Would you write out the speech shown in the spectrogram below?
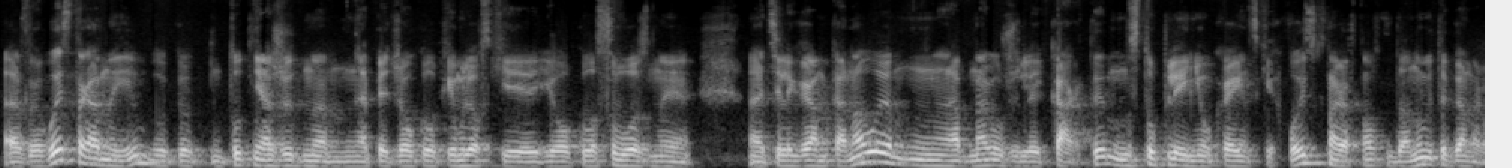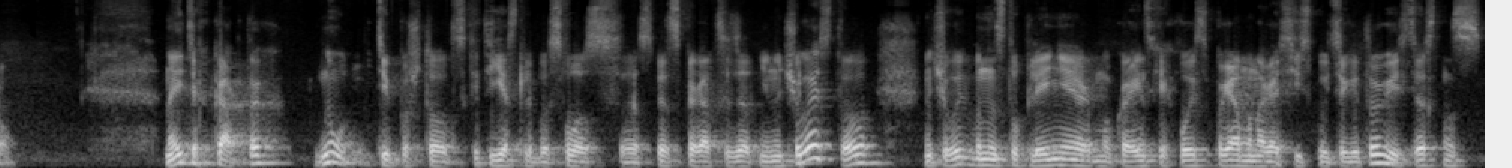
А с другой стороны, тут неожиданно, опять же, около кремлевские и около свозные э, телеграм-каналы обнаружили карты наступления украинских войск на Ростов-на-Дону и Таганрог. На этих картах, ну, типа, что, так сказать, если бы своз э, спецоперации Z не началась, то началось бы наступление украинских войск прямо на российскую территорию, естественно, с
